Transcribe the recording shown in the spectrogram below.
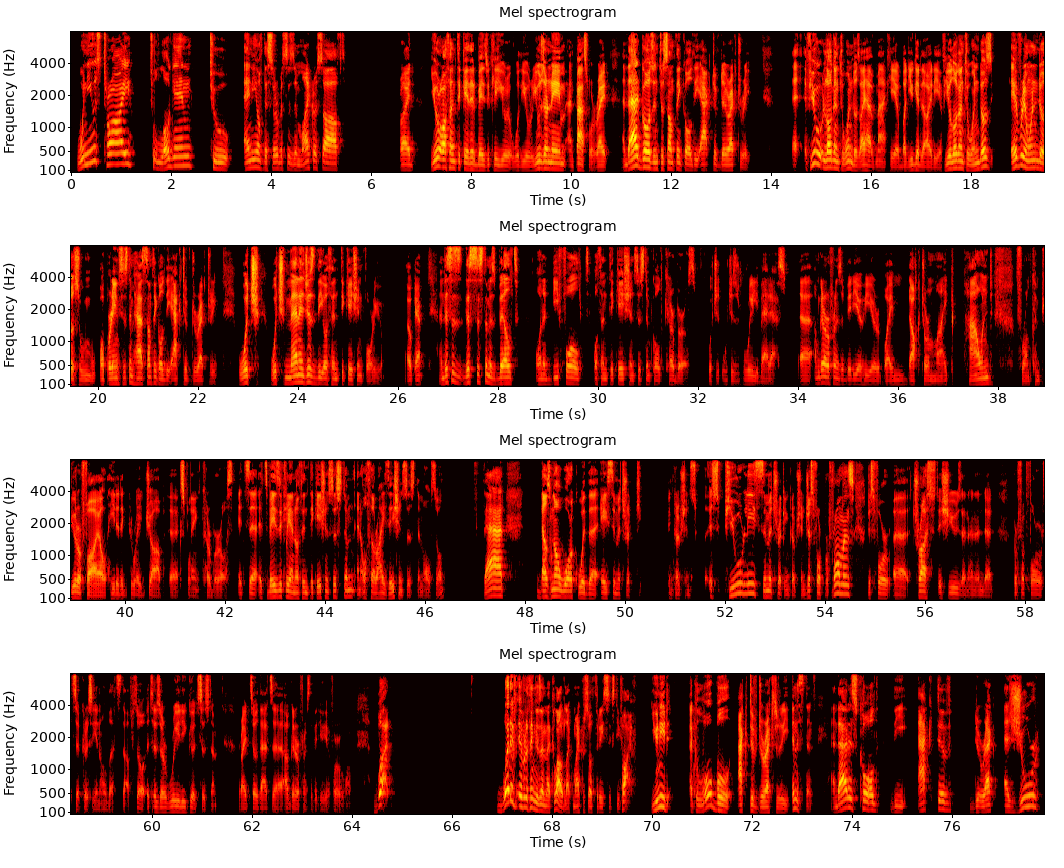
When you try to log in to any of the services in Microsoft, right? You're authenticated basically with your username and password, right? And that goes into something called the Active Directory. Eh, if you log into Windows, I have Mac here, but you get the idea. If you log into Windows, every Windows operating system has something called the Active Directory, which which manages the authentication for you. Okay, and this is this system is built on a default authentication system called Kerberos, which which is really badass. Uh, I'm gonna reference a video here by Dr. Mike Pound from Computerphile. He did a great job uh, explaining Kerberos. It's a, it's basically an authentication system, an authorization system also that does not work with the asymmetric encryption. It's purely symmetric encryption, just for performance, just for uh, trust issues, and and, and uh, perfect forward secrecy and all that stuff. So it is a really good system, right? So that's uh, I'm gonna reference the video here for a while. But what if everything is in the cloud, like Microsoft 365? You need a global Active Directory instance, and that is called the Active Direct Azure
